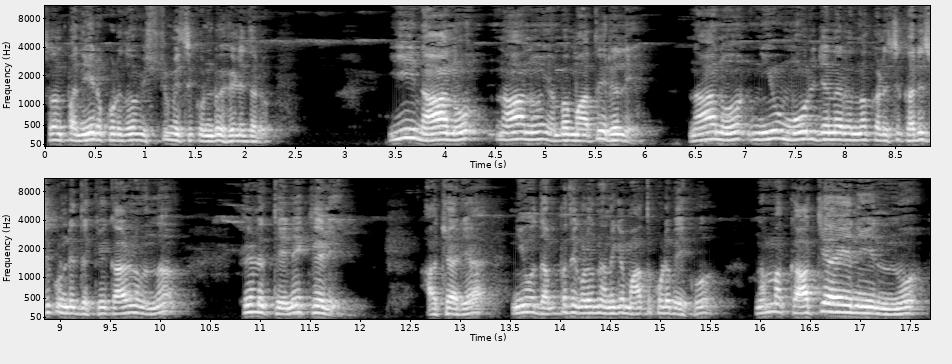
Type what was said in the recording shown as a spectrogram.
ಸ್ವಲ್ಪ ನೀರು ಕುಡಿದು ವಿಶ್ರಮಿಸಿಕೊಂಡು ಹೇಳಿದರು, ಈ ನಾನು ನಾನು ಎಂಬ ಮಾತು ಇರಲಿ. ನಾನು ನೀವು ಮೂರು ಜನರನ್ನು ಕಳಿಸಿ, ಕರೆಸಿಕೊಂಡಿದ್ದಕ್ಕೆ ಕಾರಣವನ್ನು ಹೇಳುತ್ತೇನೆ ಕೇಳಿ. ಆಚಾರ್ಯ, ನೀವು ದಂಪತಿಗಳು ನನಗೆ ಮಾತು ಕೊಡಬೇಕು. ನಮ್ಮ ಕಾತ್ಯಾಯನಿಯನ್ನು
